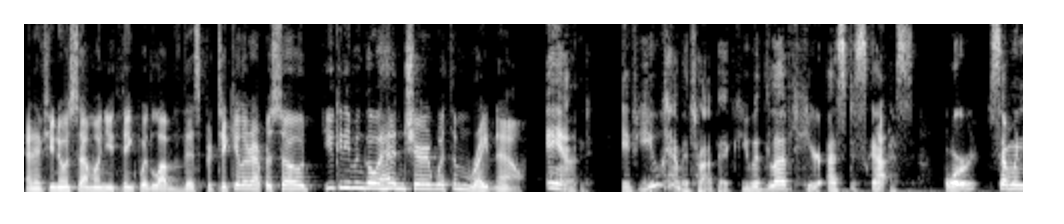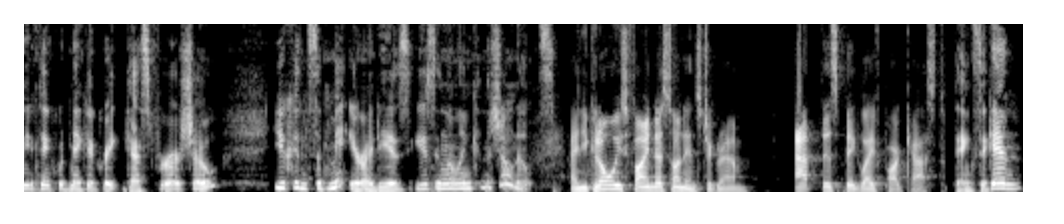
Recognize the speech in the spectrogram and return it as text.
And if you know someone you think would love this particular episode, you can even go ahead and share it with them right now. And if you have a topic you would love to hear us discuss, or someone you think would make a great guest for our show, you can submit your ideas using the link in the show notes. And you can always find us on Instagram at This Big Life Podcast. Thanks again.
